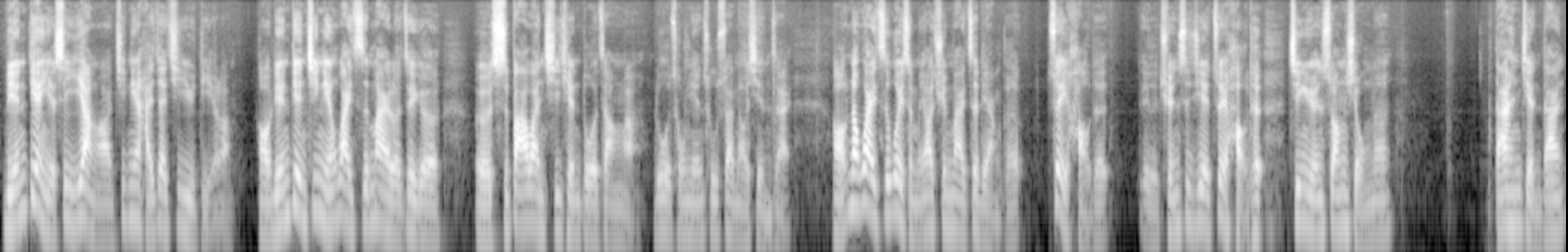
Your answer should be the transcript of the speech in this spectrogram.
联电也是一样啊，今年还在继续跌了。哦，联电今年外资卖了这个呃十八万七千多张啊。如果从年初算到现在，好，那外资为什么要去卖这两个最好的这个全世界最好的晶圆双雄呢？答案很简单。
